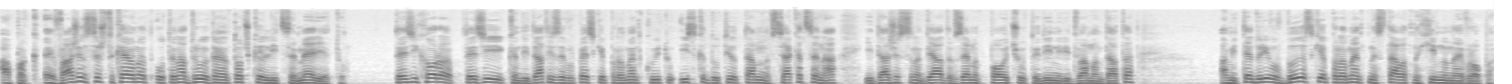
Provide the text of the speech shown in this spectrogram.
А пък е важен също така от една друга гледна точка лицемерието. Тези хора, тези кандидати за Европейския парламент, които искат да отидат там на всяка цена и даже се надяват да вземат повече от един или два мандата, ами те дори в българския парламент не стават на химна на Европа.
